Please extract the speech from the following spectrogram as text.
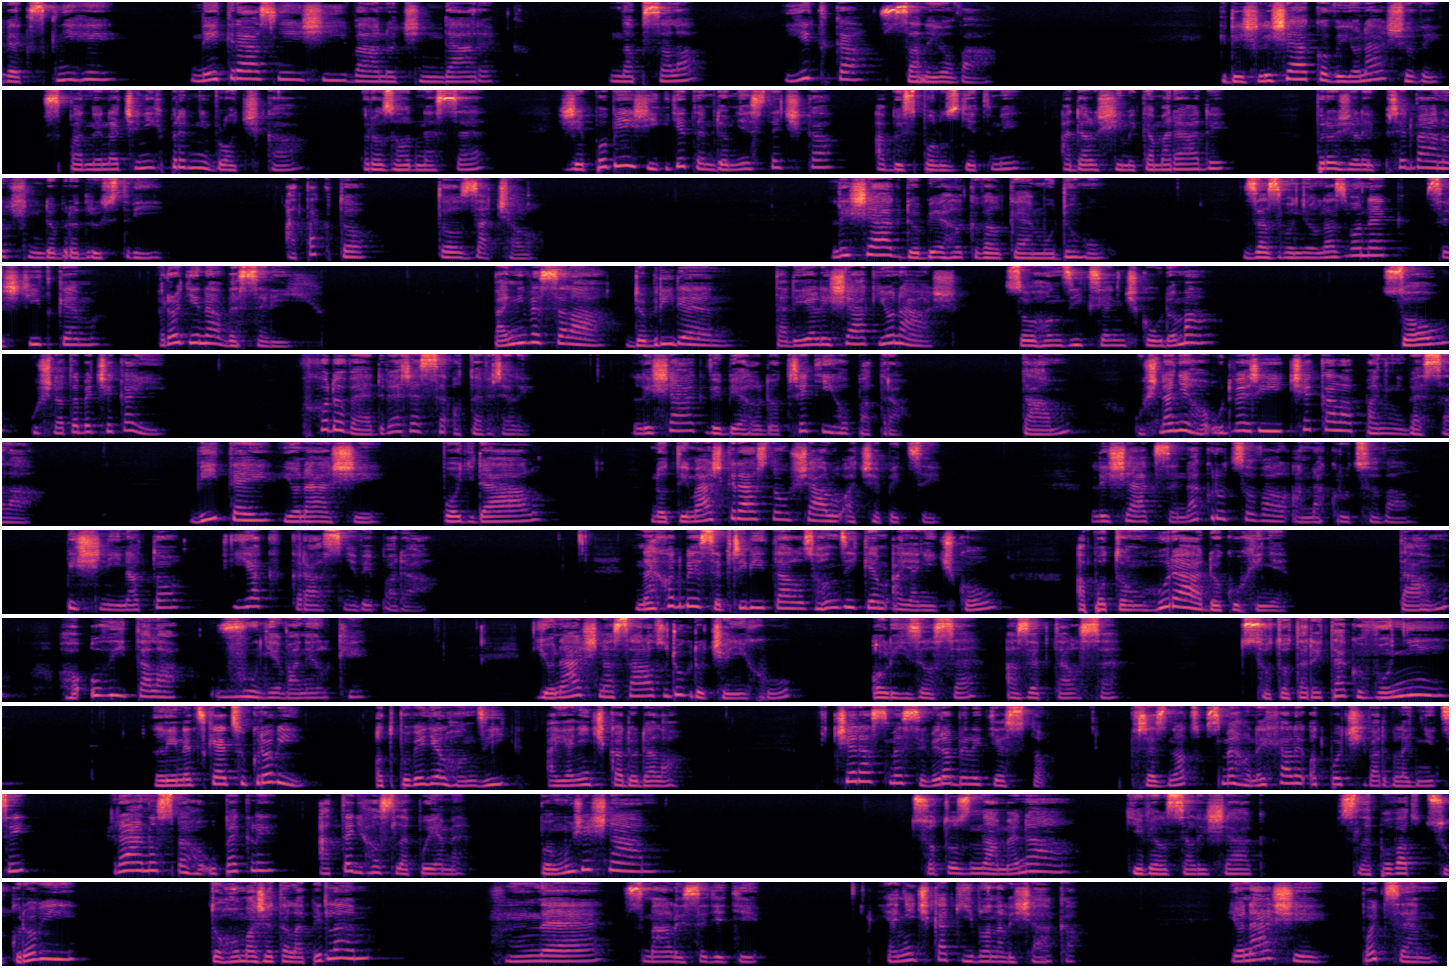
Úryvek z knihy Nejkrásnější vánoční dárek napsala Jitka Saniová. Když Lišákovi Jonášovi spadne na čeních první vločka, rozhodne se, že poběží k dětem do městečka, aby spolu s dětmi a dalšími kamarády prožili předvánoční dobrodružství. A takto to začalo. Lišák doběhl k velkému domu. Zazvonil na zvonek se štítkem Rodina veselých. Paní Veselá, dobrý den, tady je Lišák Jonáš. Jsou Honzík s Janičkou doma? Jsou, už na tebe čekají. Vchodové dveře se otevřely. Lišák vyběhl do třetího patra. Tam už na něho u dveří čekala paní Veselá. Vítej, Jonáši, pojď dál. No ty máš krásnou šálu a čepici. Lišák se nakrucoval a nakrucoval. Pišný na to, jak krásně vypadá. Na chodbě se přivítal s Honzíkem a Janičkou a potom hurá do kuchyně. Tam ho uvítala vůně vanilky. Jonáš nasál vzduch do čenichu, olízl se a zeptal se, co to tady tak voní? Linecké cukroví, odpověděl Honzík a Janička dodala. Včera jsme si vyrobili těsto. Přes noc jsme ho nechali odpočívat v lednici, ráno jsme ho upekli a teď ho slepujeme. Pomůžeš nám? Co to znamená? divil se lišák. Slepovat cukroví? Toho mažete lepidlem? Ne, smáli se děti. Janička kývla na lišáka. Jonáši, pojď sem.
